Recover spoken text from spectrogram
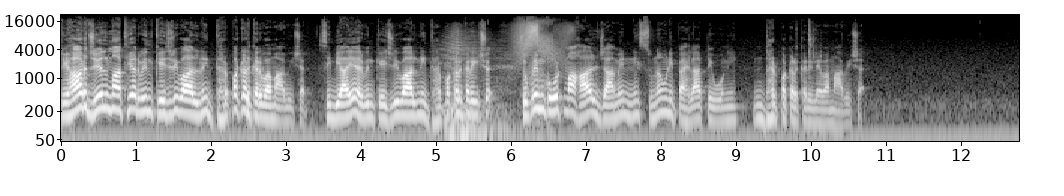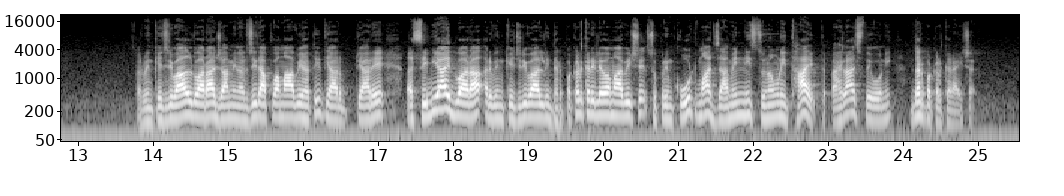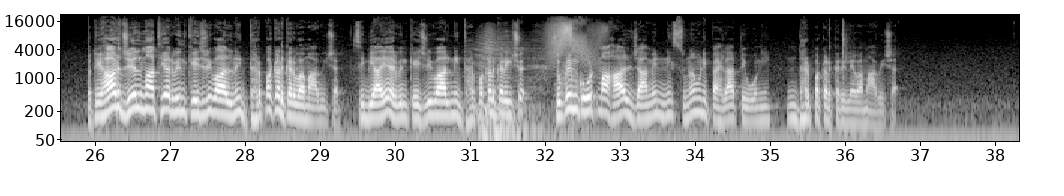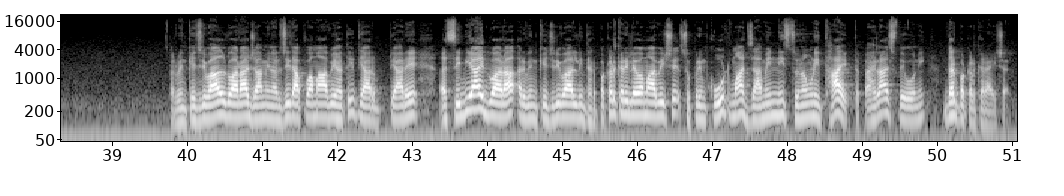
તિહાડ જેલમાંથી અરવિંદ કેજરીવાલની ધરપકડ કરવામાં આવી છે. સીબીઆઈએ અરવિંદ કેજરીવાલની ધરપકડ કરી છે. સુપ્રીમ કોર્ટમાં હાલ જામીનની સુનાવણી પહેલા તેઓની ધરપકડ કરી લેવામાં આવી છે. અરવિંદ કેજરીવાલ દ્વારા જામીન અરજી આપવામાં આવી હતી. ત્યારે સીબીઆઈ દ્વારા અરવિંદ કેજરીવાલની ધરપકડ કરી લેવામાં આવી છે. સુપ્રીમ કોર્ટમાં જામીનની સુનાવણી થાય તે પહેલા જ તેઓની ધરપકડ કરાઈ છે. તો તિહાડ જેલમાંથી અરવિંદ કેજરીવાલની ધરપકડ કરવામાં આવી છે. સીબીઆઈએ અરવિંદ કેજરીવાલની ધરપકડ કરી છે. સુપ્રીમ કોર્ટમાં હાલ જામીનની સુનાવણી પહેલા તેઓની ધરપકડ કરી લેવામાં આવી છે. અરવિંદ કેજરીવાલ દ્વારા જામીન અરજી આપવામાં આવી હતી. ત્યારે સીબીઆઈ દ્વારા અરવિંદ કેજરીવાલની ધરપકડ કરી લેવામાં આવી છે. સુપ્રીમ કોર્ટમાં જામીનની સુનાવણી થાય તે પહેલા જ તેઓની ધરપકડ કરાઈ છે.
